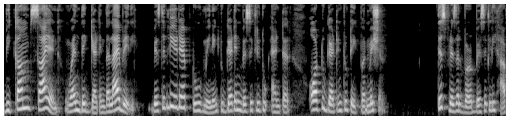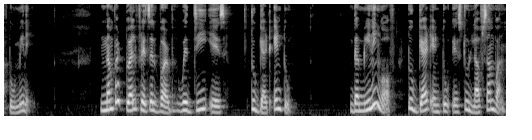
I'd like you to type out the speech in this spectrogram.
become silent when they get in the library. Basically, it have two meaning to get in basically to enter or to get in to take permission. This phrasal verb basically have two meaning. Number 12 phrasal verb with G is to get into. The meaning of to get into is to love someone.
